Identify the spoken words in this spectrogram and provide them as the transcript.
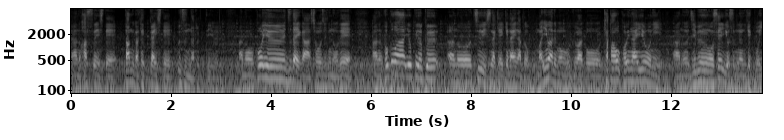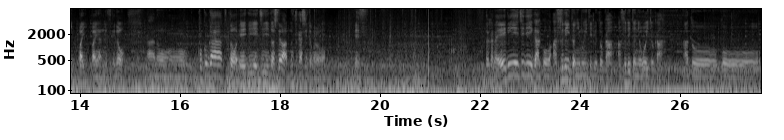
あの発生してダムが決壊して渦になるっていうあのこういう事態が生じるのであのここはよくよくあの注意しなきゃいけないなと、まあ、今でも僕はこうキャパを超えないようにあの自分を制御するのに結構いっぱいいっぱいなんですけど、あのここがちょっと ADHD としては難しいところです。だから ADHD がこうアスリートに向いてるとかアスリートに多いとかあとこう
